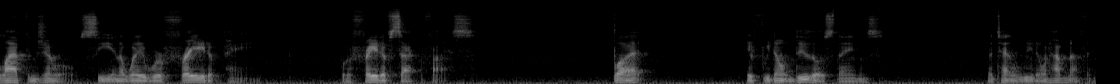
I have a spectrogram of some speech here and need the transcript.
life in general. See, in a way, we're afraid of pain, we're afraid of sacrifice. But if we don't do those things, then technically we don't have nothing.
